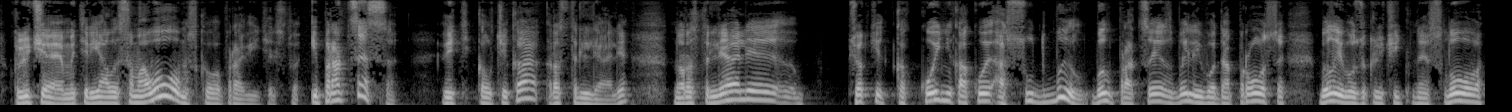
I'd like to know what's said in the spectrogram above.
включая материалы самого омского правительства и процесса. Ведь Колчака расстреляли, но расстреляли все-таки какой-никакой, а суд был. Был процесс, были его допросы, было его заключительное слово.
